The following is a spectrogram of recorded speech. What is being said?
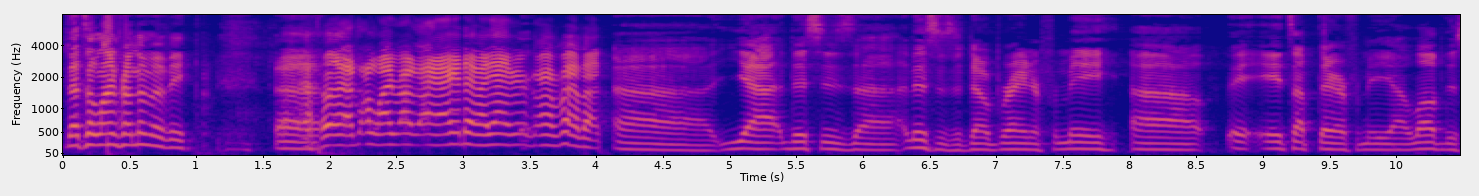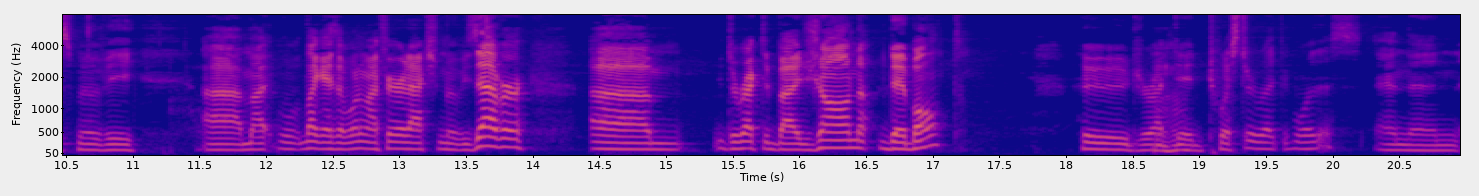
That's a line from the movie. Uh, That's a line from the uh, yeah, this is uh, this is a no brainer for me. Uh, it, it's up there for me. I love this movie. Uh, my like I said, one of my favorite action movies ever. Um, directed by Jean de Bont, who directed Twister right before this, and then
